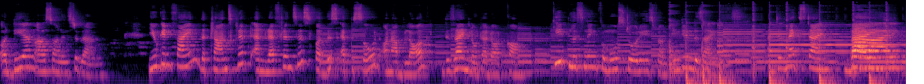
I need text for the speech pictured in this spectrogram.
or DM us on Instagram. You can find the transcript and references for this episode on our blog designlota.com. Keep listening for more stories from Indian designers. Until next time, Bye.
